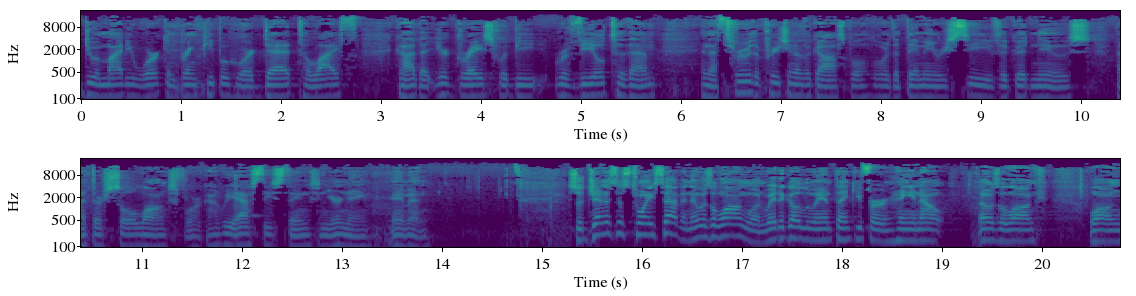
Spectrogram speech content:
do a mighty work and bring people who are dead to life. God, that your grace would be revealed to them, and that through the preaching of the gospel, Lord, that they may receive the good news that their soul longs for. God, we ask these things in your name. Amen. So, Genesis 27, it was a long one. Way to go, Luann. Thank you for hanging out. That was a long, long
